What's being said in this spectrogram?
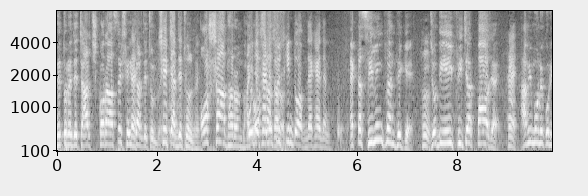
ভেতরে যে চার্জ করা আছে সেই হ্যাঁ, চার্জে চলবে। সেই চার্জে চলবে। অসাধারণ ভাই ওই যে ফ্যানের অসাধারণ। সুইচ কিন্তু অফ দেখায় দেন। একটা সিলিং ফ্যান থেকে যদি এই ফিচার পাওয়া যায় হ্যাঁ। আমি মনে করি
